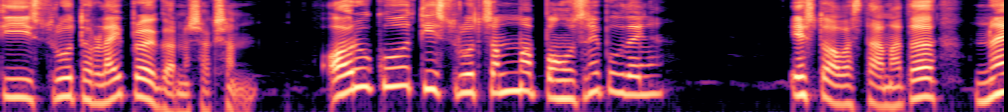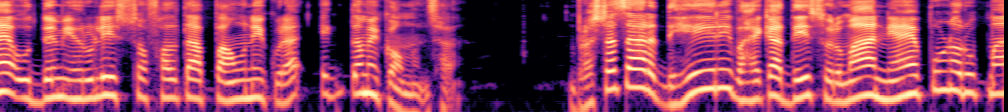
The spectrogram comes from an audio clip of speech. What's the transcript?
ती स्रोतहरूलाई प्रयोग गर्न सक्छन्। अरूको ती स्रोतसम्म पहुँच नै पुग्दैन। यस्तो अवस्थामा त नयाँ उद्यमीहरूले सफलता पाउने कुरा एकदमै कम हुन्छ भ्रष्टाचार धेरै भएका देशहरूमा न्यायपूर्ण रूपमा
